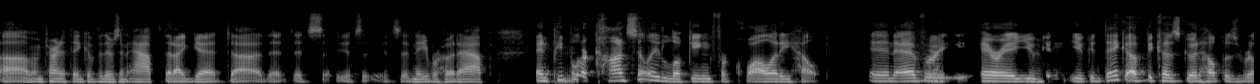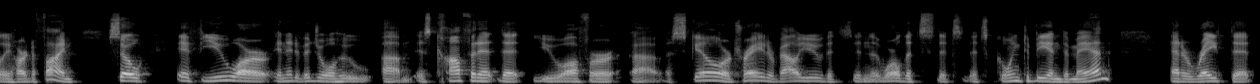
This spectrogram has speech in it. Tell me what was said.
um, I'm trying to think if there's an app that I get uh, that it's it's a- it's a neighborhood app, and people are constantly looking for quality help in every area you Yeah. can you can think of because good help is really hard to find. So if you are an individual who um, is confident that you offer uh, a skill or trade or value that's in the world that's that's that's going to be in demand at a rate that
